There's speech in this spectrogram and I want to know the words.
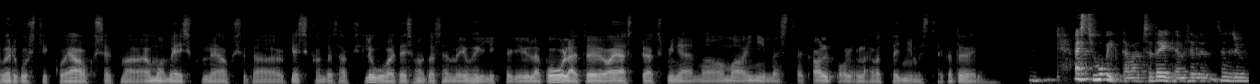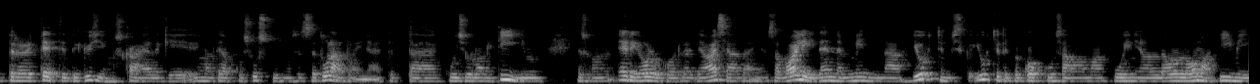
võrgustiku jaoks, et ma oma meeskonna jaoks seda keskkonda saaks luua, et esmataseme juhil ikkagi üle poole tööajast peaks minema oma inimestega, allpool olevate inimestega tööle hästi huvitavalt sa tõid jälle selle, see on selline prioriteetide küsimus ka jällegi, jumal teab, kus uskumusest see tuleb, on ju, et, et äh, kui sul on tiim ja sul on eriolukorrad ja asjad, on ju, sa valid ennem minna juhtimis, juhtidega kokku saama, kui nii-öelda olla oma tiimi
